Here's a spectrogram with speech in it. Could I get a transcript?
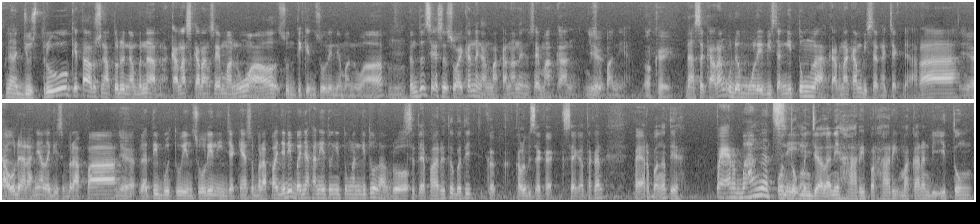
Nah, justru kita harus ngatur dengan benar. Nah, karena sekarang saya manual, suntik insulinnya manual, tentu saya sesuaikan dengan makanan yang saya makan Hmm. Iya. asupannya. Oke. Nah, sekarang udah mulai bisa ngitung lah, karena kan bisa ngecek darah, Iya. tahu darahnya lagi seberapa, Iya. berarti butuh insulin, injeknya seberapa. Jadi banyak kan hitung-hitungan gitulah, bro. Setiap hari itu berarti kalau bisa saya katakan PR banget ya. PR banget sih. Untuk menjalani hari per hari makanan dihitung,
